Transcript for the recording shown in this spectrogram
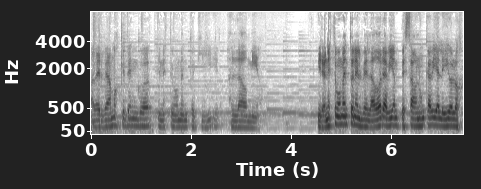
A ver, veamos qué tengo en este momento aquí al lado mío. Mira, en este momento en el velador había empezado, nunca había leído Los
